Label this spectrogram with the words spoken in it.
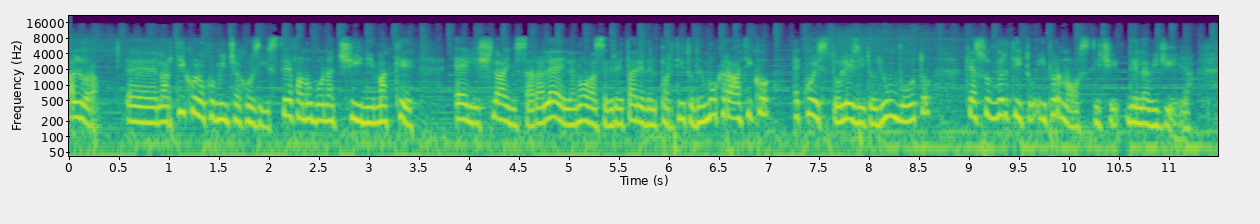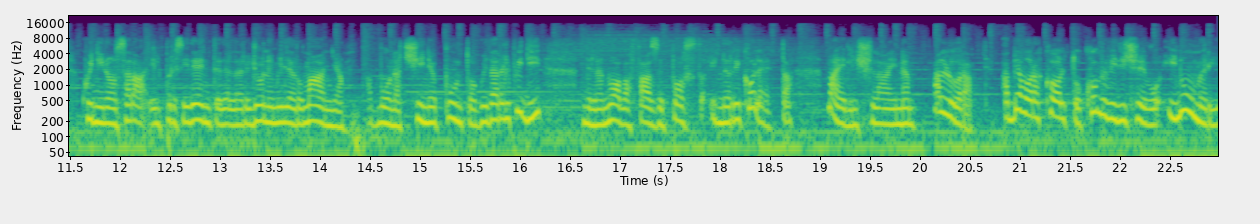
Allora, eh, l'articolo comincia così, Stefano Bonaccini, ma che Ellie Schlein sarà lei la nuova segretaria del Partito Democratico, è questo l'esito di un voto che ha sovvertito i pronostici della vigilia. Quindi non sarà il presidente della regione Emilia-Romagna, a Bonaccini appunto, a guidare il PD nella nuova fase post Enrico Letta, ma Ellie Schlein. Allora, abbiamo raccolto, come vi dicevo, i numeri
